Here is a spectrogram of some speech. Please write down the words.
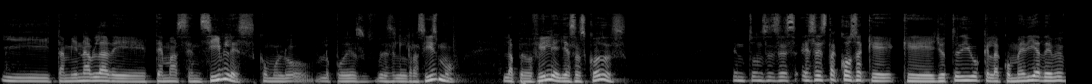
Y también habla de temas sensibles, como lo, lo podías, es el racismo, la pedofilia y esas cosas. Entonces es, es esta cosa que, que yo te digo que la comedia debe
